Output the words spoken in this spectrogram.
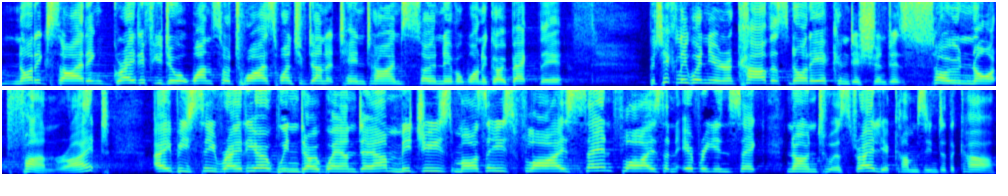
not exciting. Great if you do it once or twice. Once you've done it 10 times, so never want to go back there. Particularly when you're in a car that's not air conditioned, it's so not fun, right? ABC radio, window wound down, midges, mozzies, flies, sandflies, and every insect known to Australia comes into the car.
